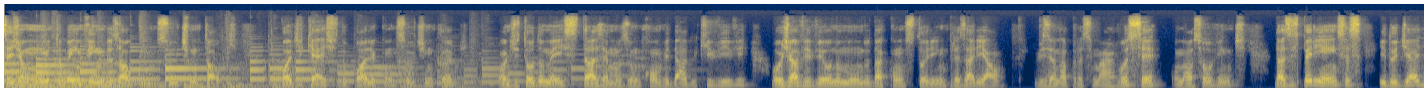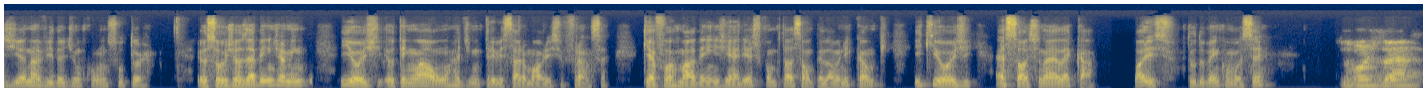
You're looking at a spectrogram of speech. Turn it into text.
Sejam muito bem-vindos ao Consulting Talk, o podcast do Poly Consulting Club, onde todo mês trazemos um convidado que vive ou já viveu no mundo da consultoria empresarial, visando aproximar você, o nosso ouvinte, das experiências e do dia a dia na vida de um consultor. Eu sou José Benjamin e hoje eu tenho a honra de entrevistar o Maurício França, que é formado em Engenharia de Computação pela Unicamp e que hoje é sócio na LK. Maurício, tudo bem com você? Tudo bom, José?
